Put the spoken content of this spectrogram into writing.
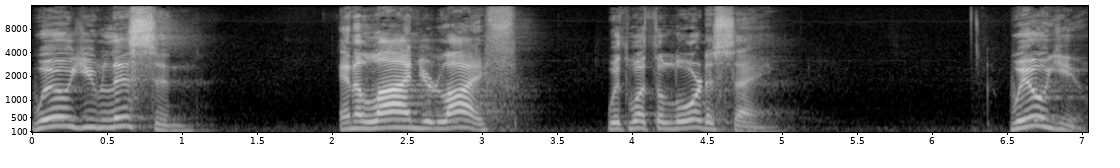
Will you listen and align your life with what the Lord is saying? Will you?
